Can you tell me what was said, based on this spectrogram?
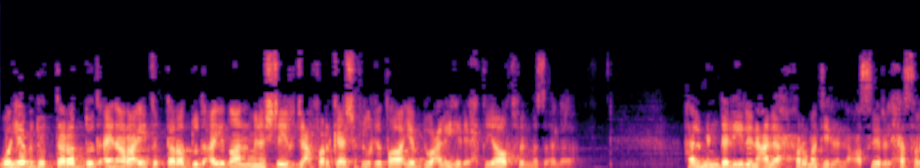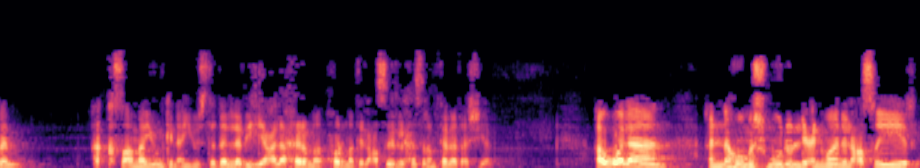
ويبدو التردد أين رأيت التردد أيضا من الشيخ جعفر كاشف الغطاء يبدو عليه الاحتياط في المسألة. هل من دليل على حرمة العصير الحصرم أقصى ما يمكن أن يستدل به على حرمة العصير الحصرم ثلاث أشياء. أولا أنه مشمول لعنوان العصير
